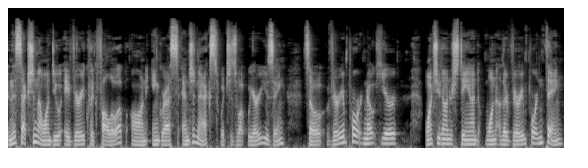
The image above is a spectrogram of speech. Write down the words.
In this section, I want to do a very quick follow-up on Ingress Nginx, which is what we are using. So very important note here, I want you to understand one other very important thing.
